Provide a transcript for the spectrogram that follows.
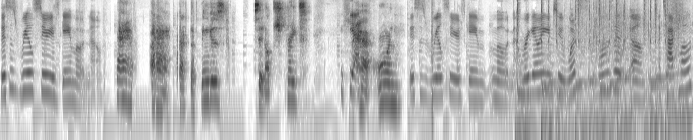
This is real serious game mode now. Ah, ah, crack the fingers. Sit up straight. yeah, Hat on. this is real serious game mode now. We're going into what's what was it? Um, attack mode.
